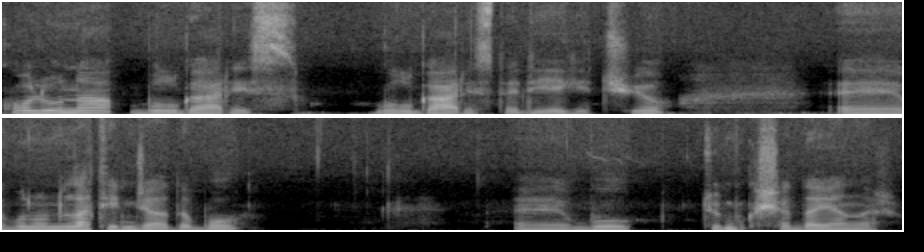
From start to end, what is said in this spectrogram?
Coluna bulgaris. Bulgaris de diye geçiyor. E, bunun latince adı bu. E, bu tüm kışa dayanır.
